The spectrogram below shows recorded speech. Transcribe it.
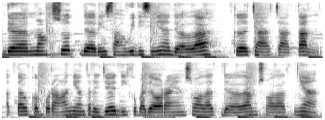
dan maksud dari sahwi di sini adalah kecacatan atau kekurangan yang terjadi kepada orang yang sholat dalam sholatnya,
